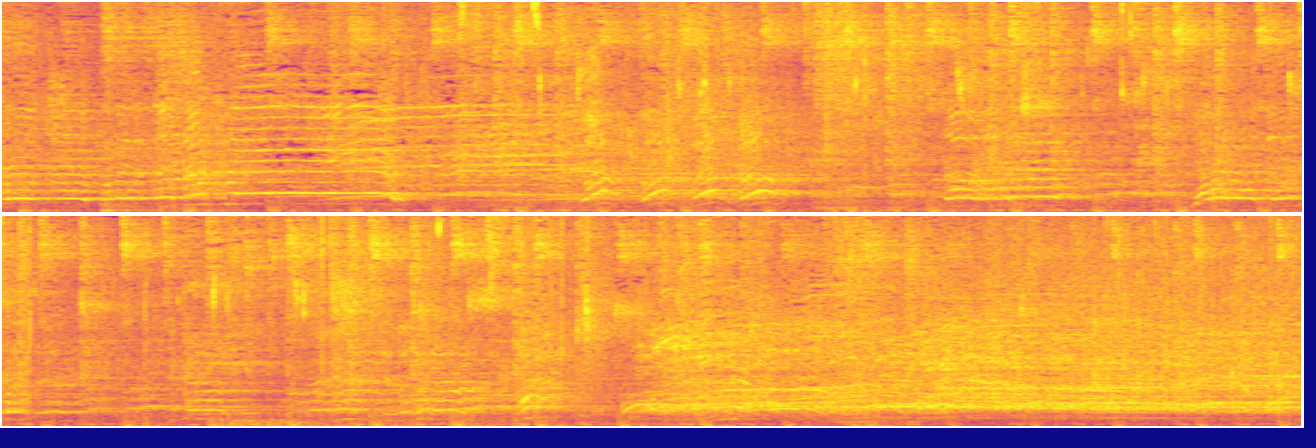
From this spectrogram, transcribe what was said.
Let's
